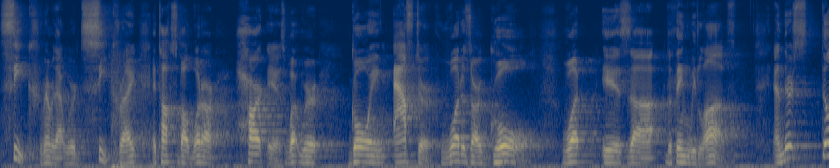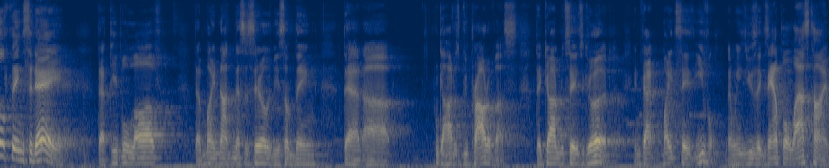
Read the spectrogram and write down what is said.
seek. Remember that word seek, right? It talks about what our heart is, what we're going after, what is our goal, what is uh, the thing we love. And there's still things today that people love that might not necessarily be something that uh, God would be proud of us, that God would say is good. In fact, might say is evil. And we used an example last time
